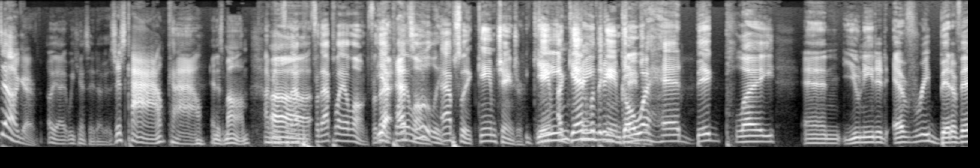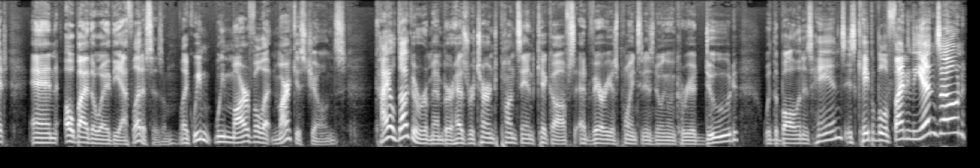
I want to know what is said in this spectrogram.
Kyle Dugger. Oh, yeah, we can't say Doug. It's just Kyle Kyle. and his mom. I mean, for, Uh, that, for that play alone. For that yeah, play absolutely. alone. Absolutely. Game changer. game again with the game go changer. ahead, big play, and you needed every bit of it. And oh, by the way, the athleticism. Like we we marvel at Marcus Jones. Kyle Dugger, remember, has returned punts and kickoffs at various points in his New England career. Dude with the ball in his hands, is capable of finding the end zone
